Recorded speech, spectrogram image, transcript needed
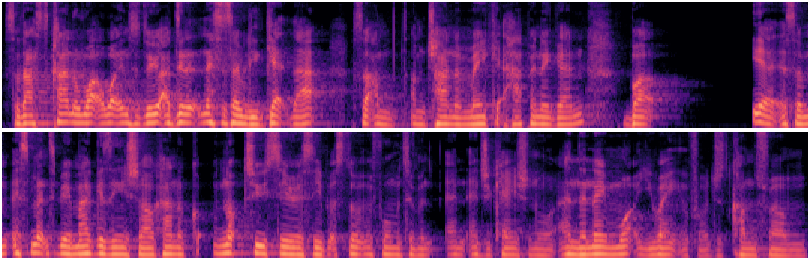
So that's kind of what I wanted to do. I didn't necessarily get that, so I'm I'm trying to make it happen again. But yeah, it's a it's meant to be a magazine show, kind of not too seriously, but still informative and, and educational. And the name "What Are You Waiting For" just comes from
